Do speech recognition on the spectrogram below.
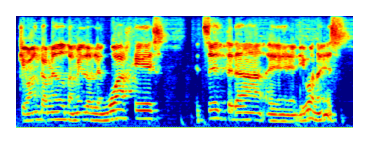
que van cambiando también los lenguajes, etcétera, eh, y bueno, eso.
